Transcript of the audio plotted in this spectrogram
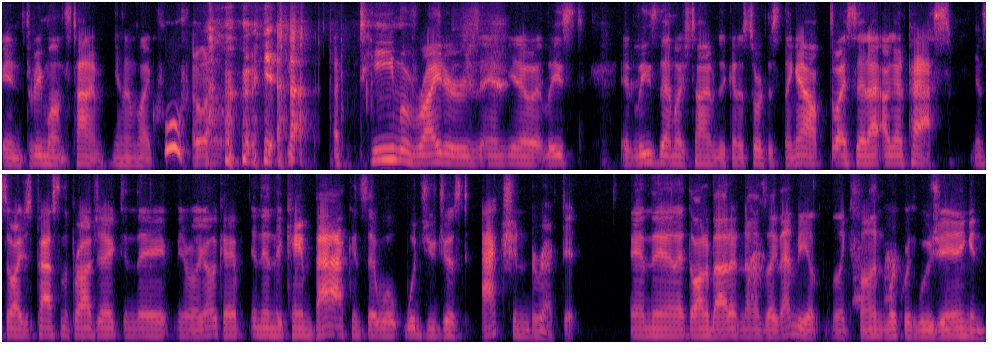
in three months time and I'm like whew. Oh, yeah. a team of writers and you know at least at least that much time to kind of sort this thing out. So i said i, I gotta pass and so i just passed on the project and they you know were like okay and then they came back and said well would you just action direct it and then i thought about it and i was like that'd be like fun work with wu jing and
